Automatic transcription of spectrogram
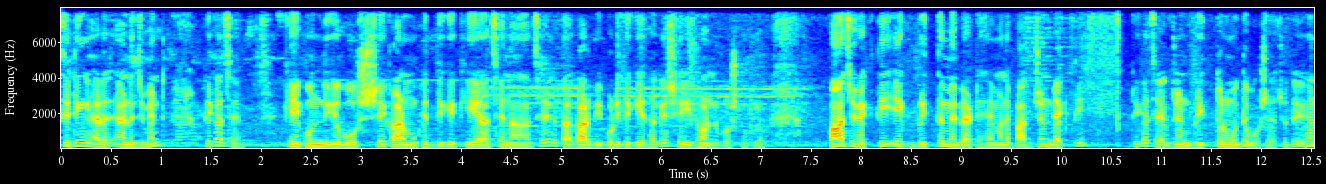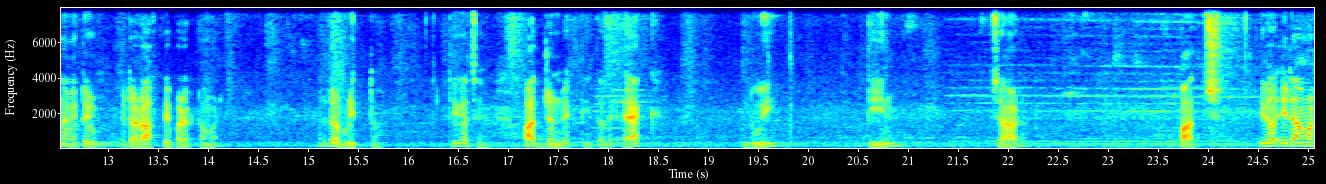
সিটিং অ্যারেঞ্জমেন্ট ঠিক আছে? কে কোন দিকে বসছে, কার মুখের দিকে কে আছে, না আছে, তা কার বিপরীতে কে থাকে, সেই ধরনের প্রশ্নগুলো। পাঁচ ব্যক্তি এক বৃত্ত মে ব্যাঠে হ্যাঁ মানে পাঁচজন ব্যক্তি, ঠিক আছে? একজন বৃত্তর মধ্যে বসে আছে। তো এখানে আমি একটা, এটা রাফ পেপার একটা আমার। এটা বৃত্ত, ঠিক আছে? পাঁচজন ব্যক্তি, তাহলে এক, দুই, তিন, চার, পাঁচ। এভাবে, এটা আমার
